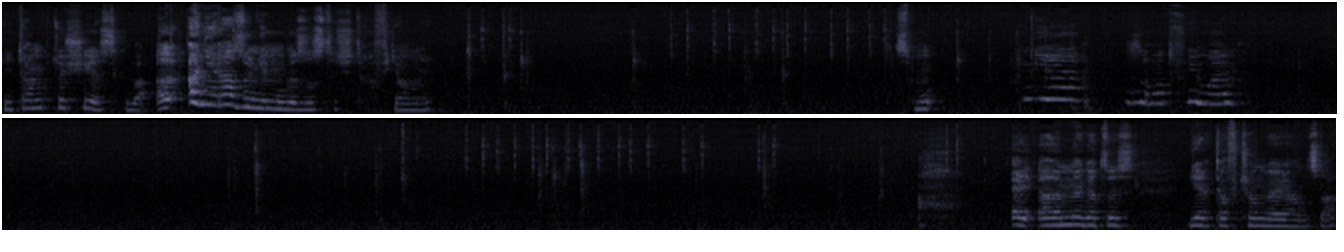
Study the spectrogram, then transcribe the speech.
Czyli tam ktoś jest chyba. Ale ani razu nie mogę zostać trafiony. Smu... Nie! Załatwiłem. Ej, ale mega to jest gierka wciągająca.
